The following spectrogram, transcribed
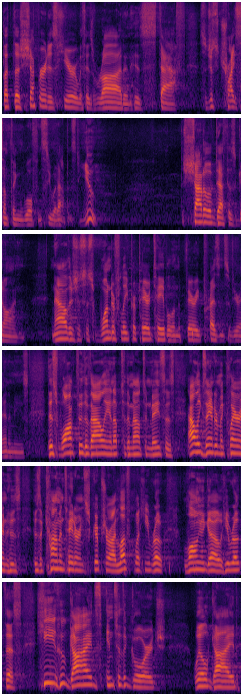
But the shepherd is here with his rod and his staff. So just try something, wolf, and see what happens to you. The shadow of death is gone. Now there's just this wonderfully prepared table in the very presence of your enemies. This walk through the valley and up to the mountain mesas, Alexander Maclaren, who's, who's a commentator in scripture, I love what he wrote long ago. He wrote this He who guides into the gorge will guide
